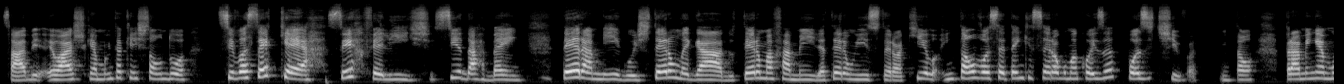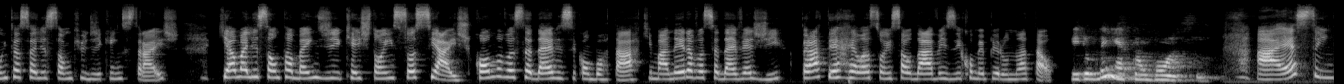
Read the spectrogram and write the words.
sabe? Eu acho que é muita questão do se você quer ser feliz, se dar bem, ter amigos, ter um legado, ter uma família, ter um isso, ter aquilo, então você tem que ser alguma coisa positiva. Então, para mim é muito essa lição que o Dickens traz, que é uma lição também de questões sociais, como você deve se comportar, que maneira você deve agir para ter relações saudáveis e comer peru no Natal. Peru nem é tão bom assim. Ah, é sim.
